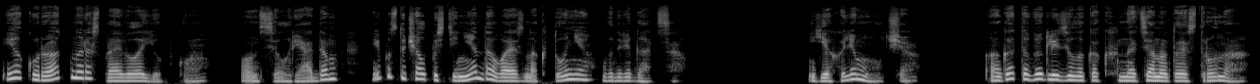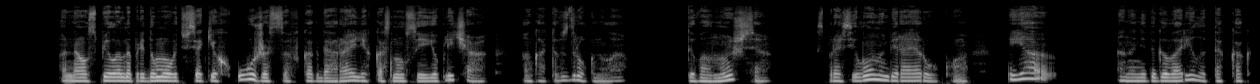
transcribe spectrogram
и аккуратно расправила юбку. Он сел рядом и постучал по стене, давая знак Тони выдвигаться. Ехали молча. Агата выглядела как натянутая струна. Она успела напридумывать всяких ужасов, когда Райлих коснулся ее плеча. Агата вздрогнула. «Ты волнуешься?» — спросил он, убирая руку. «Я...» Она не договорила, так как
